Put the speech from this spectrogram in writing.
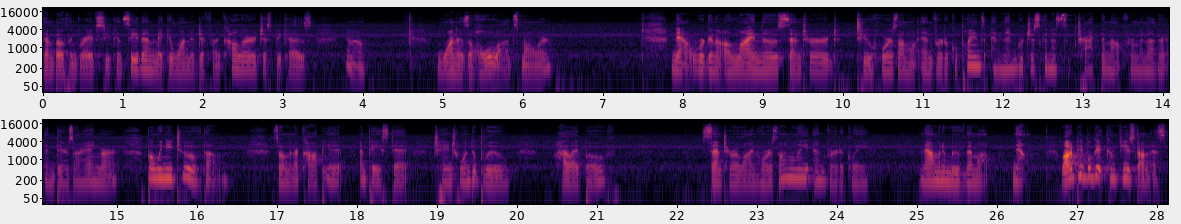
them both engraved so you can see them, making one a different color just because, you know, one is a whole lot smaller. Now we're going to align those centered to horizontal and vertical planes, and then we're just going to subtract them out from another, and there's our hanger. But we need two of them. So I'm going to copy it and paste it, change one to blue, highlight both, center align horizontally and vertically. Now I'm going to move them up. Now, a lot of people get confused on this,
